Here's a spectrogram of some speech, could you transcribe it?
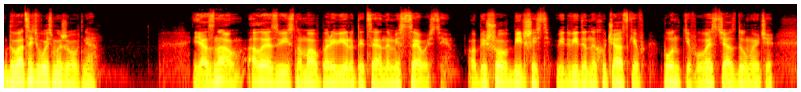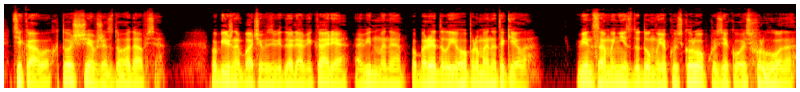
28 жовтня. Я знав, але, звісно, мав перевірити це на місцевості. Обійшов більшість відвіданих участків, пунктів, увесь час думаючи, цікаво, хто ще вже здогадався. Побіжно бачив звідаля вікарія, а він мене попередили його про мене текела. Він саме ніс додому якусь коробку з якогось фургона.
